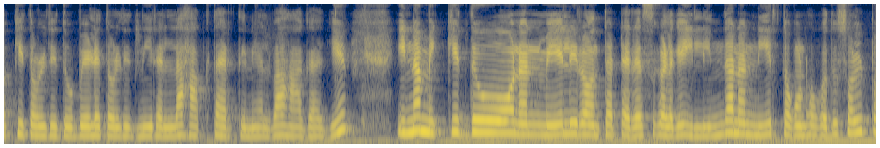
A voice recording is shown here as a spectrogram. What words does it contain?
ಅಕ್ಕಿ ತೊಳೆದಿದ್ದು, ಬೇಳೆ ತೊಳೆದಿದ್ದು ನೀರೆಲ್ಲ ಹಾಕ್ತಾ ಇರ್ತೀನಿ ಅಲ್ವಾ? ಹಾಗಾಗಿ ಇನ್ನು ಮಿಕ್ಕಿದ್ದು ನನ್ನ ಮೇಲಿರೋವಂಥ ಟೆರೆಸ್ಗಳಿಗೆ ಇಲ್ಲಿಂದ ನಾನು ನೀರು ತೊಗೊಂಡು ಹೋಗೋದು ಸ್ವಲ್ಪ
